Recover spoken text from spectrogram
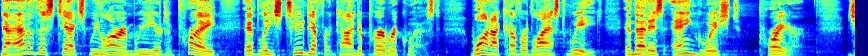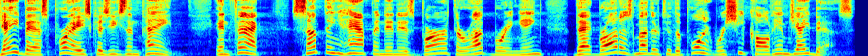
Now, out of this text, we learn we are to pray at least two different kind of prayer requests. One I covered last week, and that is anguished prayer. Jabez prays because he's in pain. In fact, something happened in his birth or upbringing that brought his mother to the point where she called him Jabez.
